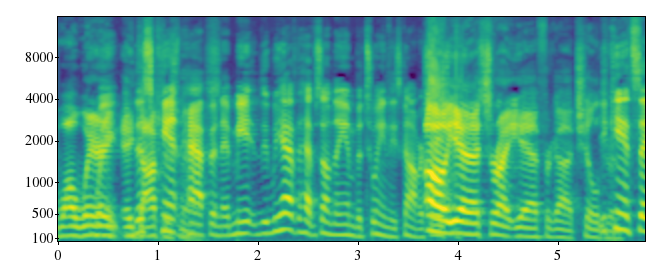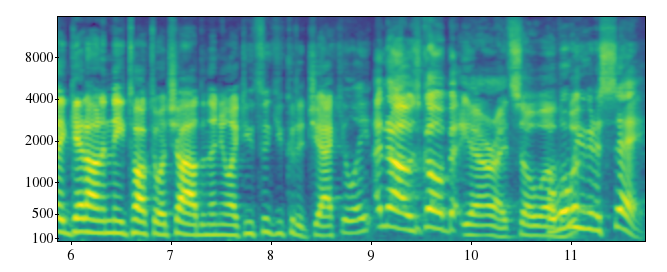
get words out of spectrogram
while wearing Wait, a this doctor's can't mask? happen. mean, we have to have something in between these conversations. Oh yeah, that's right. Yeah, I forgot children. You can't say get on a knee, talk to a child, and then you're like, do you think you could ejaculate? I know. I was going back. Yeah, all right. So, uh, But what, were you gonna say?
